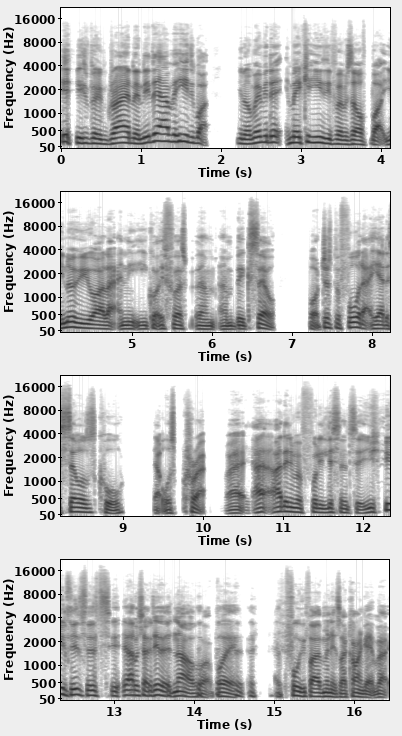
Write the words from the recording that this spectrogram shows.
he's been grinding. He didn't have it easy, but you know, maybe they make it easy for himself. But you know who you are, like, and he, got his first um, um big sale. But just before that, he had a sales call that was crap. Right, I, I didn't even fully listen to it. You listen to it. I wish I did it now, but boy, at 45 minutes, I can't get back.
